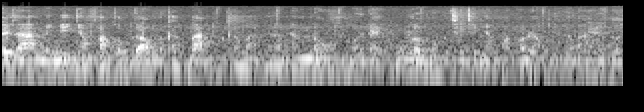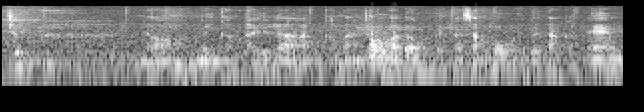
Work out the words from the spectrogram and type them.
thời gian mình đi nhãn khoa cộng đồng với các bạn các bạn rất là năng nổ mới đây cũng là một chương trình nhãn khoa cộng đồng như các bạn tổ chức đó mình cảm thấy là các bạn rất hòa đồng với cả xã hội với cả các em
